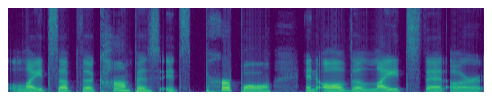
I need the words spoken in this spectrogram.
lights up the compass, it's purple, and all the lights that are,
